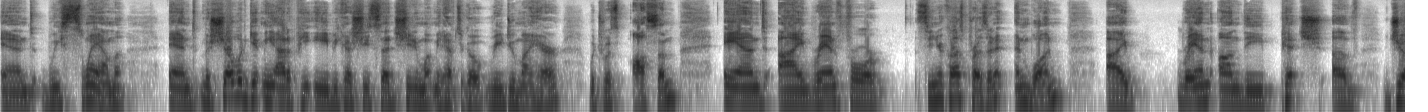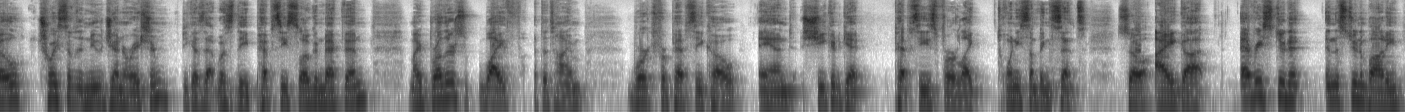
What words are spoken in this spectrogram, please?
and we swam. And Michelle would get me out of PE because she said she didn't want me to have to go redo my hair, which was awesome. And I ran for senior class president and won. I ran on the pitch of Joe, choice of the new generation, because that was the Pepsi slogan back then. My brother's wife at the time worked for PepsiCo, and she could get Pepsis for like 20 something cents. So I got every student in the student body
